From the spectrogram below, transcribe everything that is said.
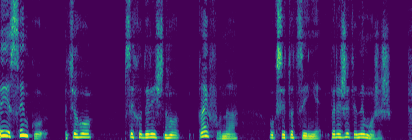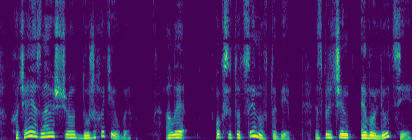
Ти, синку, цього психоделічного кайфу на окситоцині пережити не можеш. Хоча я знаю, що дуже хотів би. Але окситоцину в тобі з причин еволюції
